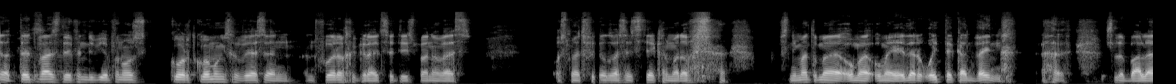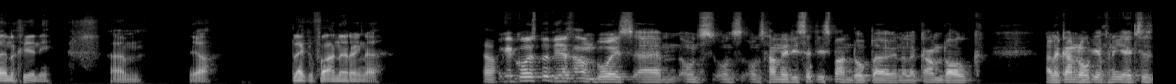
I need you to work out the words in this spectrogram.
ja, dit was definitief een van ons kortkomings gewees in in vorige Great City spanne was ons met veel was uitstekend, maar daar was was niemand om 'n om 'n om 'n header ooit te kan wen. as hulle balle ingee nie. Ehm um, ja, lekker verandering nou. Ja. Ek kom ons beweeg aan boys. Ehm um, ons ons ons gaan net die City span dophou en hulle kan dalk hulle kan dalk een van die eerste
